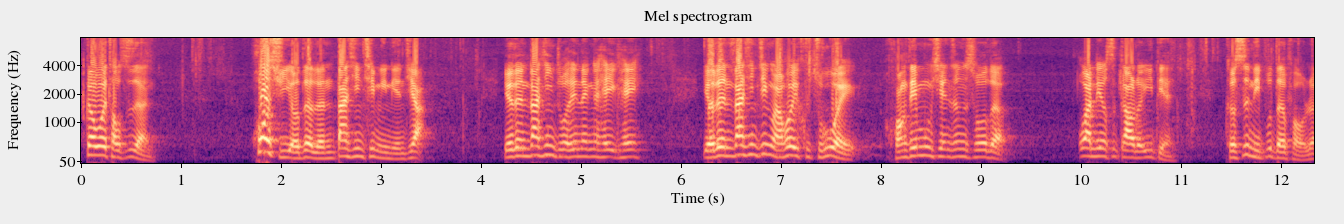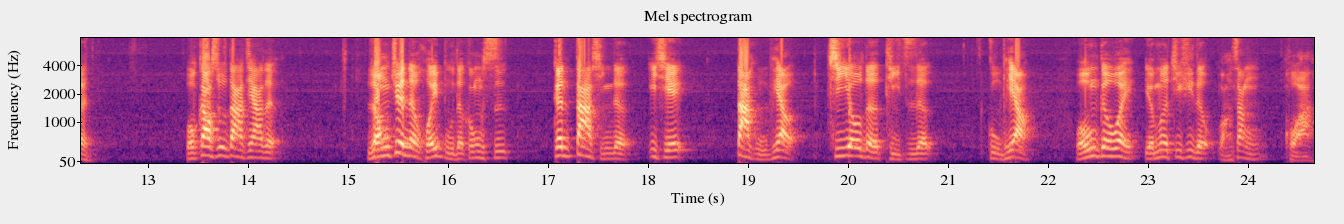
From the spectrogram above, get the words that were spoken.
各位投资人，或许有的人担心清明年假，有的人担心昨天那个黑 K，有的人担心今晚会主委黄天木先生说的万六是高了一点，可是你不得否认，我告诉大家的，融券的回补的公司跟大型的一些大股票、绩优的体质的股票，我问各位有没有继续的往上滑？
